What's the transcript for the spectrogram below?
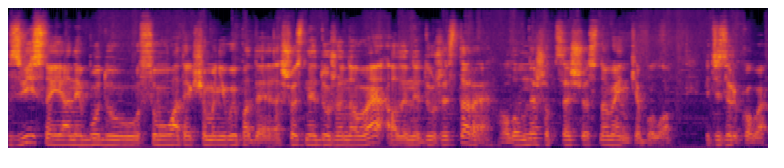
Звісно, я не буду сумувати, якщо мені випаде щось не дуже нове, але не дуже старе. Головне, щоб це щось новеньке було, п'ятизіркове.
